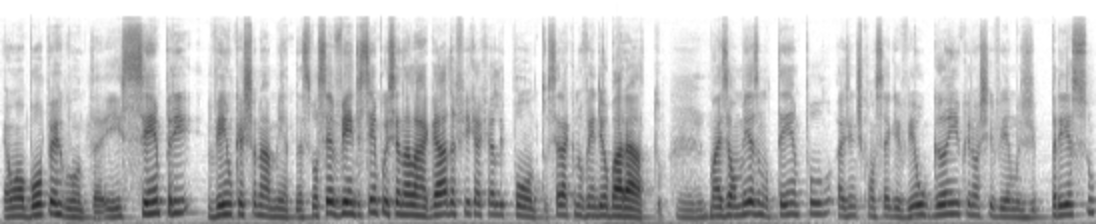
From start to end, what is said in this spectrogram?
É uma boa pergunta. E sempre vem um questionamento. Né? Se você vende 100% na largada, fica aquele ponto. Será que não vendeu barato? Uhum. Mas, ao mesmo tempo, a gente consegue ver o ganho que nós tivemos de preço.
